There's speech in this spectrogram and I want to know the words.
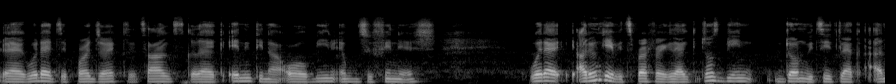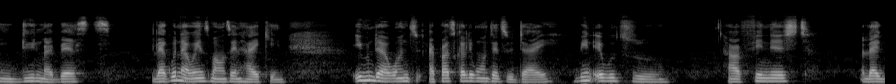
like whether it's a project, a task, like anything at all, being able to finish. Whether I don't care if it's perfect, like just being done with it, like I'm doing my best. Like when I went mountain hiking, even though I want I practically wanted to die, being able to have finished, like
